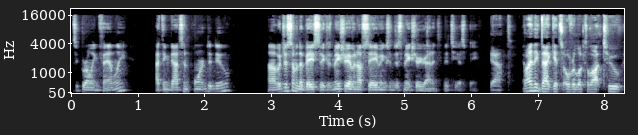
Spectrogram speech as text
it's a growing family. I think that's important to do. Uh, but just some of the basics is make sure you have enough savings and just make sure you're adding to the TSP. Yeah, and I think that gets overlooked a lot too.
